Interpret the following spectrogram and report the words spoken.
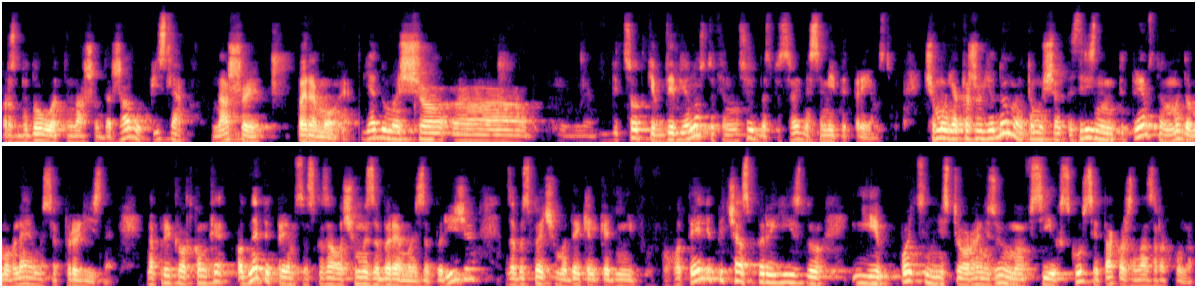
розбудовувати нашу державу після нашої перемоги. Я думаю, що відсотків 90 фінансують безпосередньо самі підприємства. Чому я кажу, я думаю, тому що з різними підприємствами ми домовляємося про різне. Наприклад, одне підприємство сказало, що ми заберемо із Запоріжжя, забезпечимо декілька днів в готелі під час переїзду, і повністю організуємо всі екскурсії також за нас рахунок.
